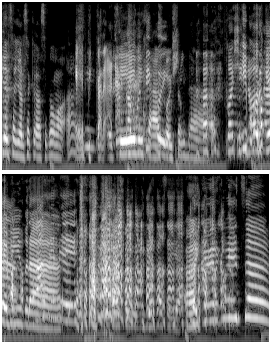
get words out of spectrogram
Y el señor se quedó así como, ah, sí. Épica. Sí, mija, cochina. ¿Y por qué vibra? Ay, qué vergüenza.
